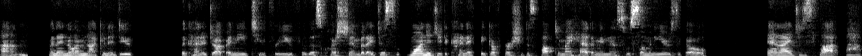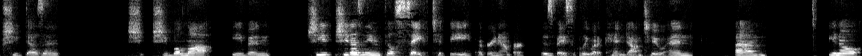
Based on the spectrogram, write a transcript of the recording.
um, and I know I'm not going to do the kind of job I need to for you for this question, but I just wanted you to kind of think of her. She just popped in my head. I mean, this was so many years ago, and I just thought, wow, she doesn't, she she will not even, she she doesn't even feel safe to be a green amber. Is basically what it came down to, and um, you know,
